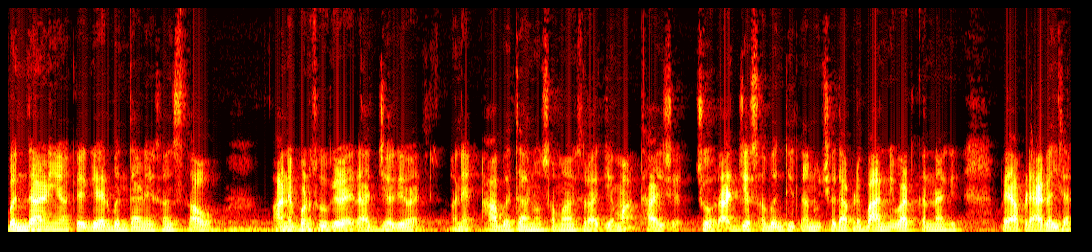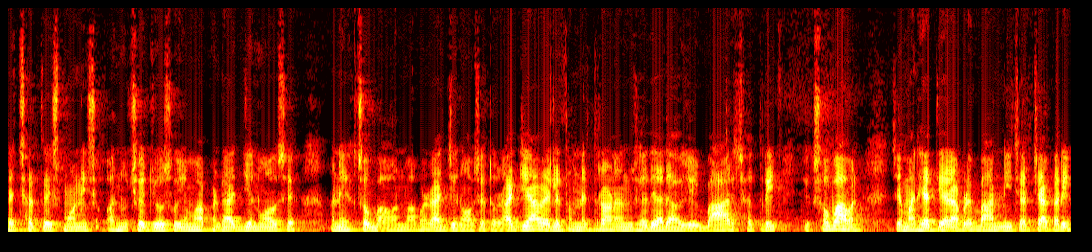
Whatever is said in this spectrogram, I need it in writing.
બંધારણીય કે ગેરબંધારણીય સંસ્થાઓ આને પણ શું કહેવાય? રાજ્ય કહેવાય. અને આ બધાનો સમાવેશ રાજ્યમાં થાય છે. જો રાજ્ય સંબંધિત અનુચ્છેદ આપણે બારની વાત કરી નાખી પછી આપણે આગળ જ્યારે છત્રીસમો અનુચ્છેદ જોશું, એમાં પણ રાજ્યનું આવશે અને એકસો બાવનમાં પણ રાજ્યનું આવશે. તો રાજ્ય આવે એટલે તમને ત્રણ અનુચ્છેદ યાદ જોઈએ બાર છત્રીસ એકસો બાવન. જેમાંથી અત્યારે આપણે બારની ચર્ચા કરી.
